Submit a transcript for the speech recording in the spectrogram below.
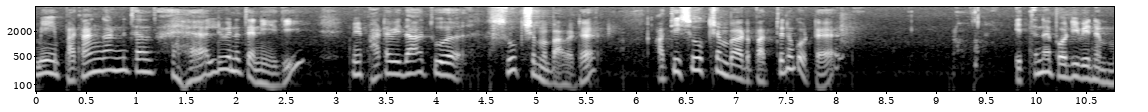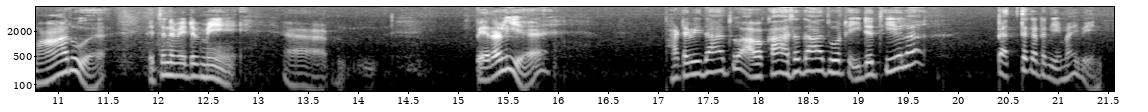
මේ පටන් ගන්න තැන හැල්ලු වෙන තැනේදී මේ පටවි ධාතුව සූක්ෂම බවට අති සූක්ෂම බවටපත් වෙනකොට එතන පොඩි වෙන මාරුව එතන වෙද මේ පෙරලිය පටවි ධාතුව අවකාශ ධාතුවට ඉඩ තියලා පැත්තකට වීමයි වෙන්නේ.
